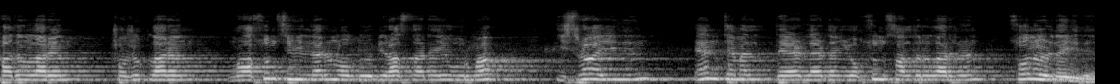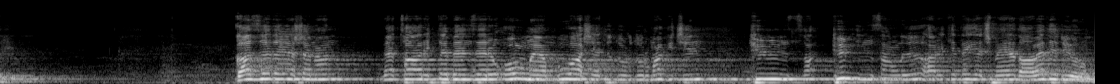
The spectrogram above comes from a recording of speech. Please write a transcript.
kadınların, çocukların, masum sivillerin olduğu bir hastaneyi vurmak, İsrail'in en temel değerlerden yoksun saldırılarının son örneğidir. Gazze'de yaşanan ve tarihte benzeri olmayan bu vahşeti durdurmak için tüm, tüm insanlığı harekete geçmeye davet ediyorum.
